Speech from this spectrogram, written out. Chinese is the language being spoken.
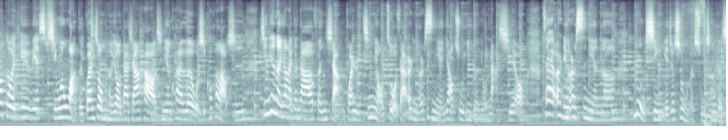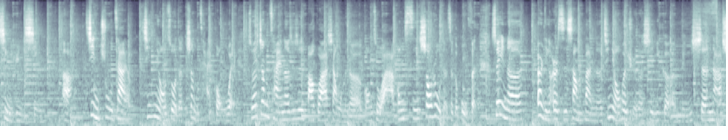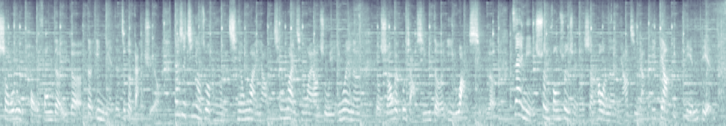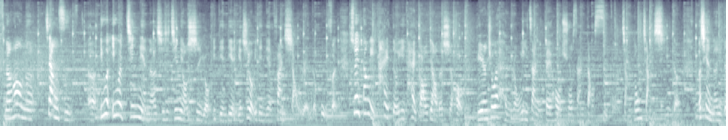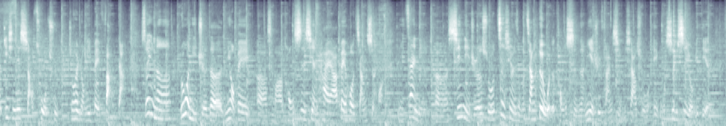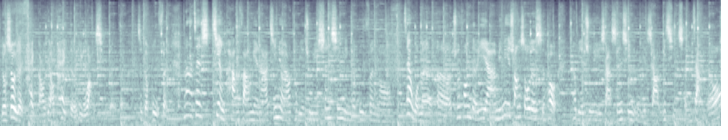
Hello，各位 TVBS 新闻网的观众朋友，大家好，新年快乐！我是 Coco 老师。今天呢，要来跟大家分享关于金牛座在二零二四年要注意的有哪些哦。在二零二四年呢，木星，也就是我们俗称的幸运星。啊，进驻在金牛座的正财宫位，所谓正财呢，就是包括像我们的工作啊、公司收入的这个部分。所以呢，二零二四上半呢，金牛会觉得是一个民生啊、收入颇丰的一个的一年的这个感觉哦。但是金牛座的朋友，你千万要、千万、千万要注意，因为呢，有时候会不小心得意忘形了。在你顺风顺水的时候呢，你要尽量低调一点点，然后呢，这样子。呃，因为因为今年呢，其实金牛是有一点点，也是有一点点犯小人的部分，所以当你太得意、太高调的时候，别人就会很容易在你背后说三道四的，讲东讲西的，而且呢，你的一些些小错处就会容易被放大。所以呢，如果你觉得你有被呃什么同事陷害啊，背后讲什么，你在你呃心里觉得说这些人怎么这样对我的同时呢，你也去反省一下，说，哎，我是不是有一点，有时候有点太高调、太得意忘形了？这个部分，那在健康方面啊，金牛要特别注意身心灵的部分哦。在我们呃春风得意啊、名利双收的时候，特别注意一下身心灵也是要一起成长的哦。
